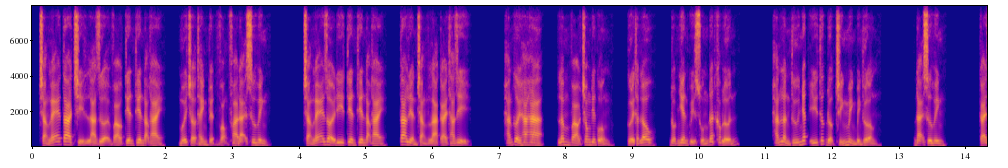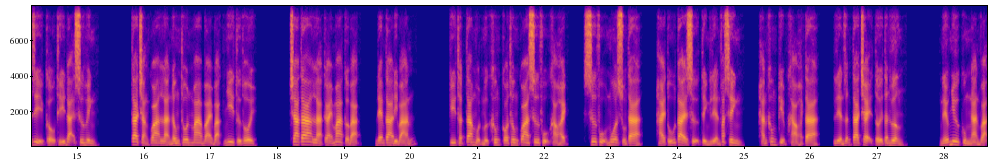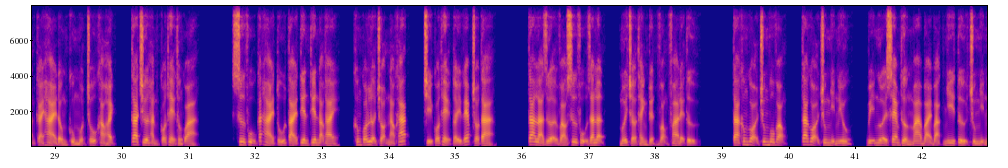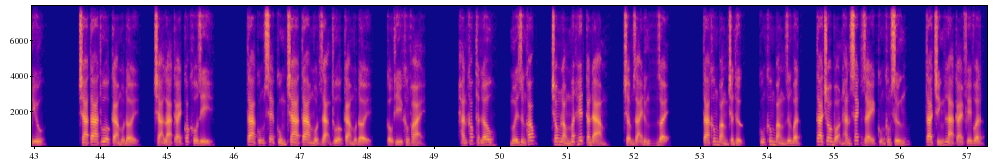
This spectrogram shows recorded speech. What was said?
Chẳng lẽ ta chỉ là dựa vào tiên tiên đạo thai mới trở thành tuyệt vọng pha đại sư huynh? Chẳng lẽ rời đi tiên tiên đạo thai, ta liền chẳng là cái thá gì? Hắn cười ha ha, lâm vào trong điên cuồng, cười thật lâu, đột nhiên quỳ xuống đất khóc lớn. Hắn lần thứ nhất ý thức được chính mình bình thường. Đại sư huynh, cái gì cầu thí đại sư huynh? Ta chẳng qua là nông thôn ma bài bạc nhi tử thôi. Cha ta là cái ma cờ bạc, đem ta đi bán. Kỳ thật ta một mực không có thông qua sư phụ khảo hạch, sư phụ mua xuống ta hải tú tài sự tình liền phát sinh, hắn không kịp khảo hạch ta liền dẫn ta chạy tới tân hương. Nếu như cùng ngàn vạn cái hài đồng cùng một chỗ khảo hạch, ta chưa hẳn có thể thông qua. Sư phụ cắt hải tú tài tiên tiên đạo thai, không có lựa chọn nào khác, chỉ có thể cấy ghép cho ta. Ta là dựa vào sư phụ gian lận, mới trở thành tuyệt vọng pha đệ tử. Ta không gọi trung vô vọng, ta gọi trung nhịn yêu, bị người xem thường ma bài bạc nhi tử trung nhịn yêu. Cha ta thua cả một đời, chả là cái cóc khô gì. Ta cũng sẽ cùng cha ta một dạng thua cả một đời, cầu thí không phải. Hắn khóc thật lâu, mới dừng khóc, trong lòng mất hết can đảm, chậm dại đứng dậy ta không bằng chân thực, cũng không bằng dương vật, ta cho bọn hắn sách dày cũng không xứng, ta chính là cái phế vật.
